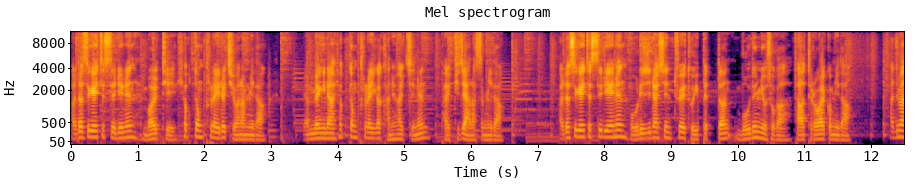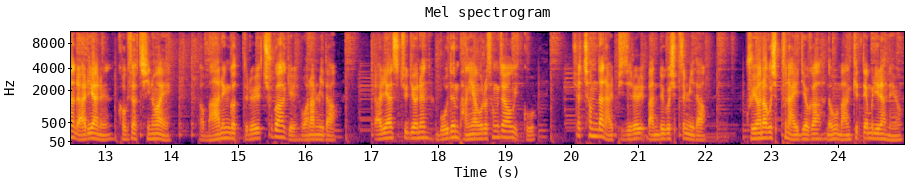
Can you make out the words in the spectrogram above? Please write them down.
발더스 게이트 3는 멀티, 협동 플레이를 지원합니다. 몇 명이나 협동 플레이가 가능할지는 밝히지 않았습니다. 발더스 게이트 3에는 오리지널 신2에 도입했던 모든 요소가 다 들어갈 겁니다. 하지만 라리아는 거기서 진화해 더 많은 것들을 추가하길 원합니다. 라리안 스튜디오는 모든 방향으로 성장하고 있고 최첨단 RPG를 만들고 싶습니다. 구현하고 싶은 아이디어가 너무 많기 때문이라네요.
